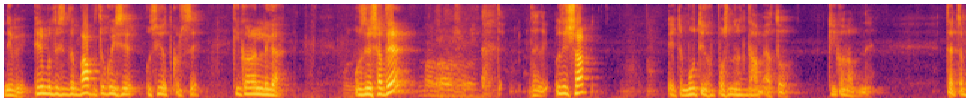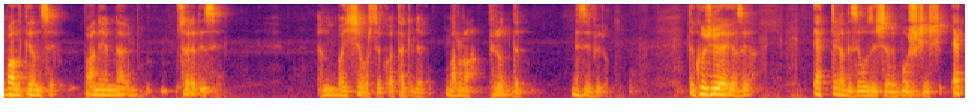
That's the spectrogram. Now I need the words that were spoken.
নিবে। এর মধ্যে কিন্তু বাপ তো কইছে উসিয়ত করছে। কি করার লেগা? উজির সাথে? উজির সাহেব এটা মতি খুব পছন্দ দাম এত। কী করেন আপনি? তো একটা বালতি আনছে, পানি এনে ছেড়ে দিছে। বাইশে করছে কথা কি ভালো না, ফেরত দেন। দিছে ফেরত। তো খুশি হয়ে গেছে। এক টাকা দিছে সারে বসিস এক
